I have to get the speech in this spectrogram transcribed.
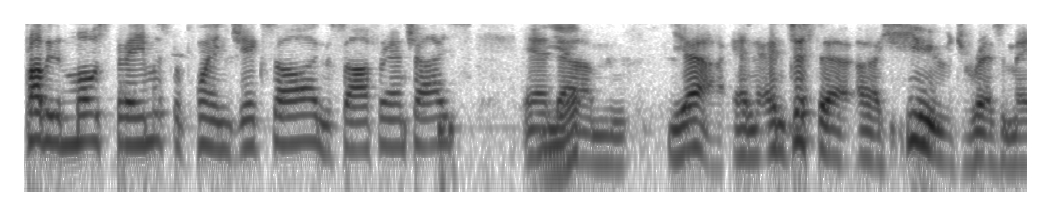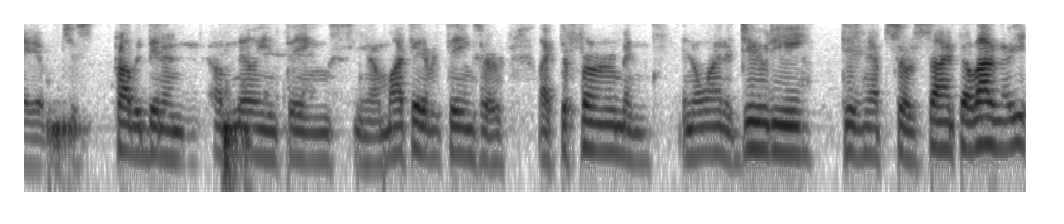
probably the most famous for playing Jigsaw in the Saw franchise, and Yep. um, yeah, and and just a, a huge resume of just probably been in a million things. You know, my favorite things are like The Firm and In the Line of Duty. Did an episode of Seinfeld. I don't know. You,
